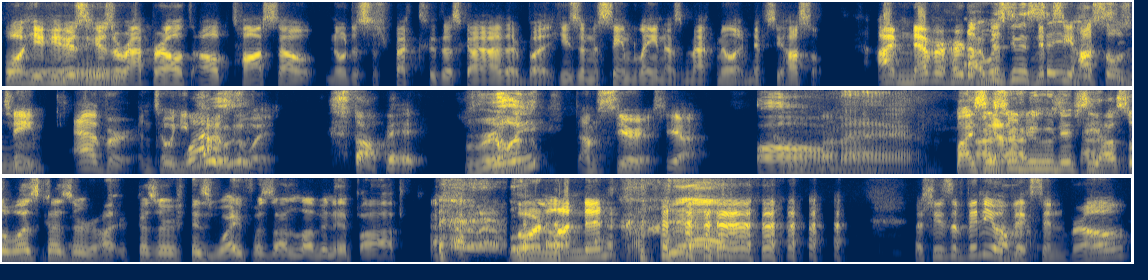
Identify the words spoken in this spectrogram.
Well, here, here's Yeah. here's a rapper I'll, I'll toss out. No disrespect to this guy either, but he's in the same lane as Mac Miller, Nipsey Hussle. I've never heard I of was Nis- Nipsey Hussle's Nipsey, too. name ever until he What? passed away. stop it. really? I'm serious. Yeah. oh Come on. man. My Uh, sister yeah. knew who Nipsey Yeah. Hussle was because her because her his wife was on Love and Hip Hop. Lauren London. Yeah. She's a video Come on. vixen, bro.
